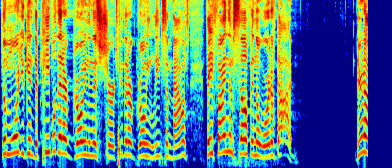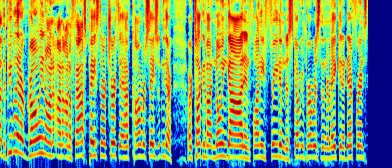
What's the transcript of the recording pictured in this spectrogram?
the more you get into people that are growing in this church, people that are growing leaps and bounds, they find themselves in the Word of God. They're not the people that are growing on, on, on a fast pace in our church that have conversations with me that are, are talking about knowing God and finding freedom, discovering purpose, and they're making a difference.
